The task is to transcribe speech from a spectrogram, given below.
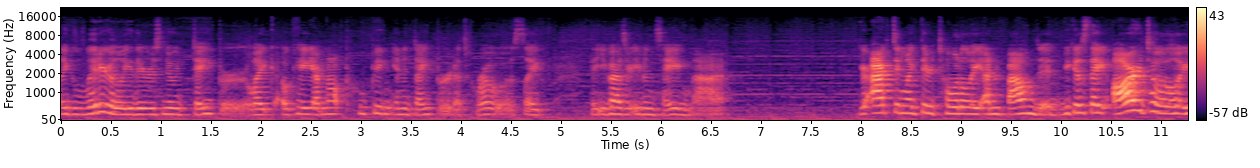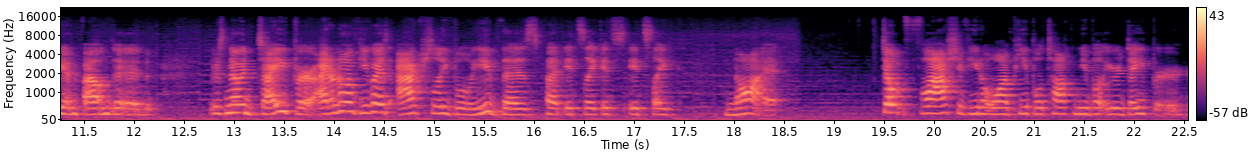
Like literally there's no diaper. Like okay, I'm not pooping in a diaper. That's gross. Like that you guys are even saying that. You're acting like they're totally unfounded because they are totally unfounded. There's no diaper. I don't know if you guys actually believe this, but it's like it's it's like not. Don't flash if you don't want people talking about your diaper.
